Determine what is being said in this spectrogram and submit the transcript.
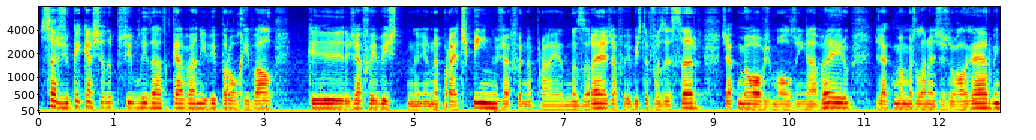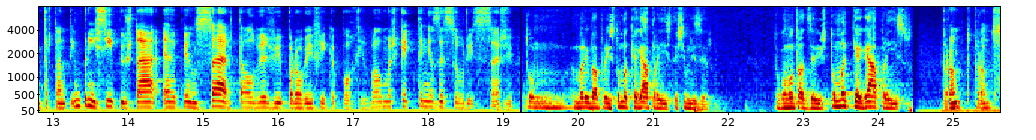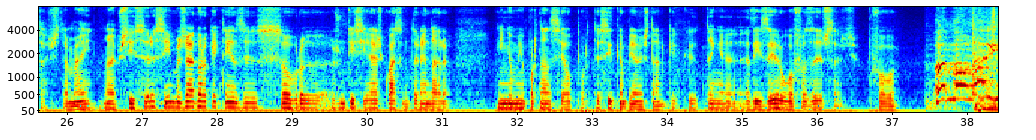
Sérgio, o que é que acha da possibilidade de Cavani vir para o rival que já foi visto na praia de Espinho, já foi na praia de Nazaré, já foi visto a fazer surf, já comeu ovos moles em Aveiro, já comeu umas laranjas do Algarve, entretanto, em princípio está a pensar talvez vir para o Benfica para o rival, mas o que é que tem a dizer sobre isso, Sérgio? Estou-me a marimbar para isso, estou-me a cagar para isso, deixa-me dizer. Estou com vontade de dizer isto, estou-me a cagar para isso. Pronto, pronto, Sérgio, também não é preciso ser assim, mas já agora o que é que tem a dizer sobre os noticiários quase não terem dar nenhuma importância ao Porto ter sido campeão este ano? O que é que tem a dizer ou a fazer, Sérgio? Por favor. Bamboleo,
